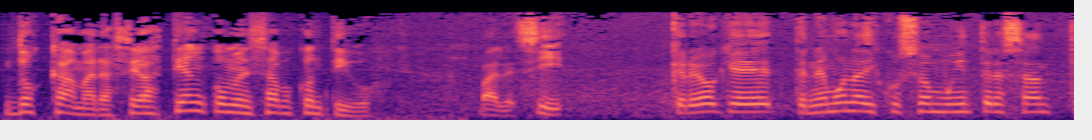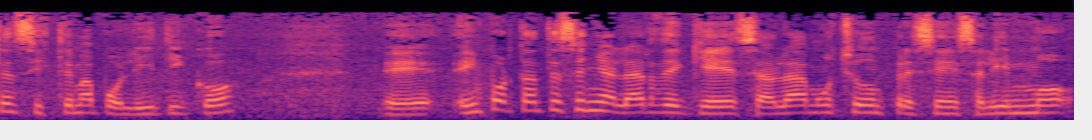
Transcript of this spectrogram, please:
dos cámaras. Sebastián, comenzamos contigo. Vale, sí. Creo que tenemos una discusión muy interesante en sistema político. Eh, es importante señalar de que se hablaba mucho de un presidencialismo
